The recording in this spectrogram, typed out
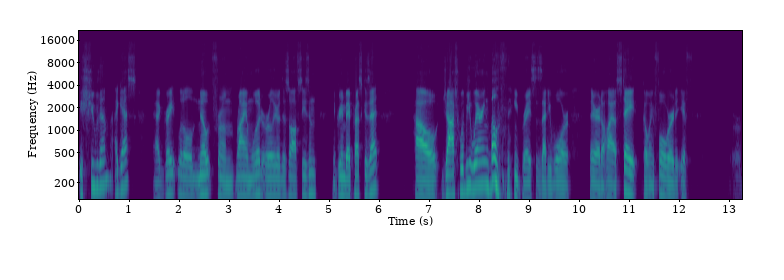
issue them, I guess. A great little note from Ryan Wood earlier this offseason, the Green Bay Press Gazette, how Josh will be wearing both knee braces that he wore there at Ohio State going forward, if or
